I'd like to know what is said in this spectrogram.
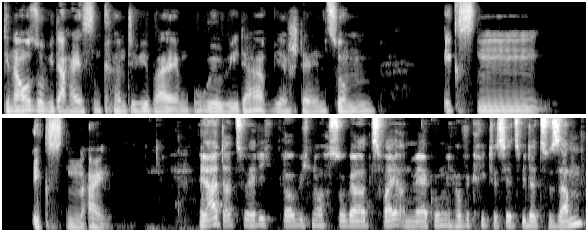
genauso wieder heißen könnte wie bei im Google Reader, wir stellen zum x-ten x-ten ein. Ja, dazu hätte ich, glaube ich, noch sogar zwei Anmerkungen. Ich hoffe, ich kriege das jetzt wieder zusammen.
